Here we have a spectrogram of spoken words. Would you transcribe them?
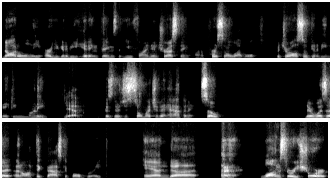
Not only are you going to be hitting things that you find interesting on a personal level, but you're also going to be making money. Yeah, because there's just so much of it happening. So there was a, an optic basketball break. And uh, long story short,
